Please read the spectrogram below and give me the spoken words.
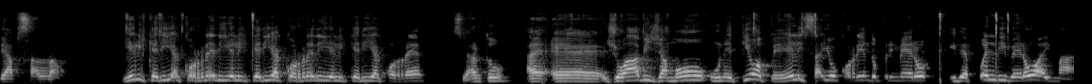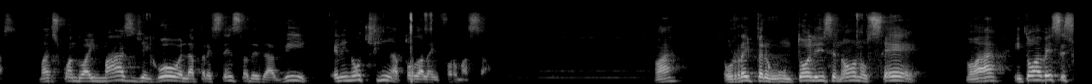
de Absalão. E ele queria correr, e ele queria correr, e ele queria correr, certo? É, é, Joabe chamou um etíope, ele saiu correndo primeiro e depois liberou Aimás. Mas quando Aimás chegou na presença de Davi, ele não tinha toda a informação. Não é? O rei perguntou, ele disse: Não, não sei. Não é? Então, às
